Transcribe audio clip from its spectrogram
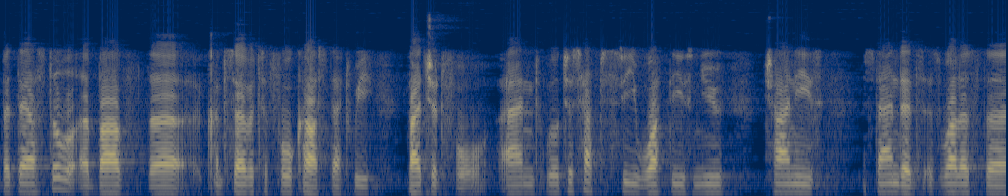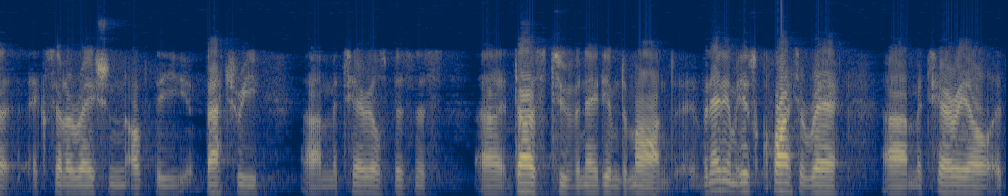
but they are still above the conservative forecast that we budget for, and we'll just have to see what these new Chinese standards, as well as the acceleration of the battery uh, materials business, uh, does to vanadium demand. Vanadium is quite a rare uh, material. It's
